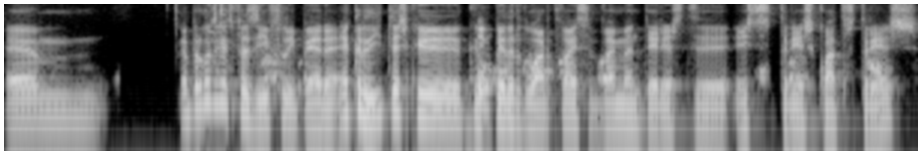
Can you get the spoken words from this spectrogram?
Um, a pergunta que eu te fazia, Filipe, era: acreditas que, que Pedro Duarte vai, vai manter este, este 3-4-3?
